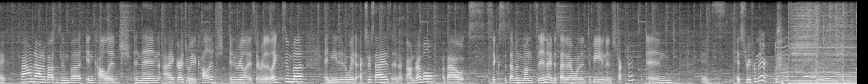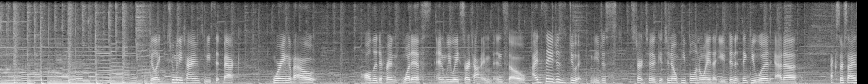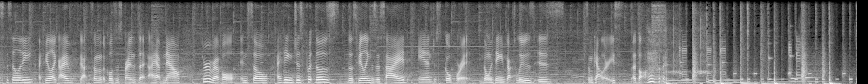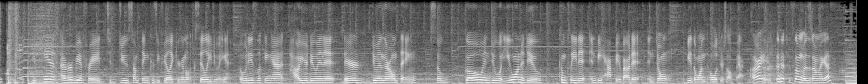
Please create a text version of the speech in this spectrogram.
I found out about Zumba in college and then I graduated college and realized I really liked Zumba and needed a way to exercise and I found Revel. About six to seven months in, I decided I wanted to be an instructor and it's history from there. I feel like too many times we sit back worrying about all the different what ifs and we waste our time. And so I'd say just do it. You just start to get to know people in a way that you didn't think you would at a exercise facility. I feel like I've got some of the closest friends that I have now through Revel. And so I think just put those, those feelings aside and just go for it. The only thing you've got to lose is some calories. That's all. can't ever be afraid to do something because you feel like you're gonna look silly doing it. Nobody's looking at how you're doing it. They're doing their own thing. So go and do what you wanna do, complete it, and be happy about it, and don't be the one to hold yourself back. All right, some wisdom, I guess.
